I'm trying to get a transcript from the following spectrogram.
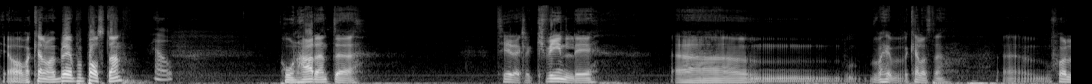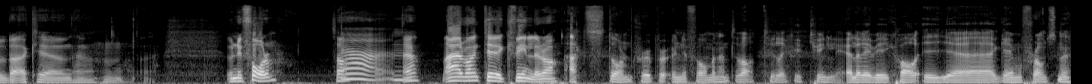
ja vad kallar man brev på posten. Ja. hon hade inte tillräckligt kvinnlig uh, vad, vad kallas det? Uh, sköldar, uh, uniform. Så. Ja, mm. Ja. Nej, det var inte tillräckligt kvinnlig då. Att Stormtrooper-uniformen inte var tillräckligt kvinnlig. Eller är vi kvar i eh, Game of Thrones nu?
